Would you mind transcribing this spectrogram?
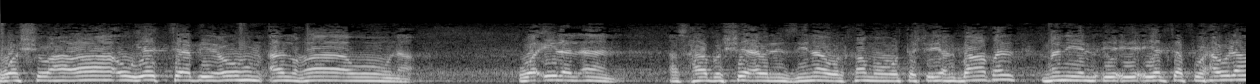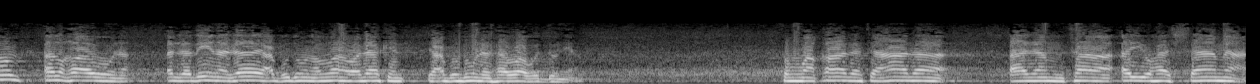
والشعراء يتبعهم الغاوون. وإلى الآن أصحاب الشعر للزنا والخمر والتشريع الباطل من يلتف حولهم؟ الغاوون. الذين لا يعبدون الله ولكن يعبدون الهوى والدنيا. ثم قال تعالى ألم تر أيها السامع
